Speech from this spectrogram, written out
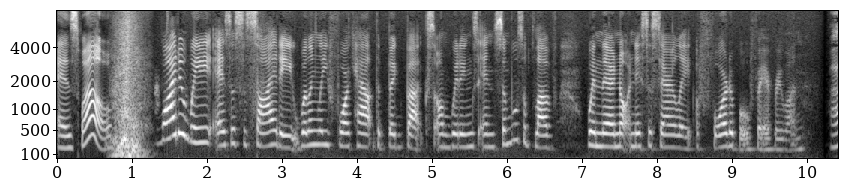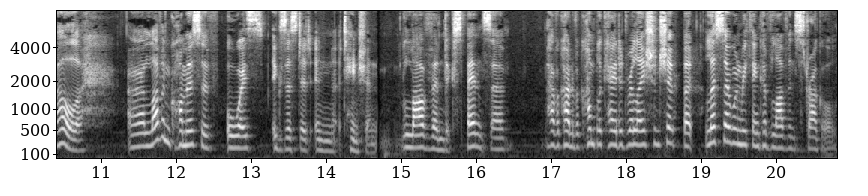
as well. Why do we as a society willingly fork out the big bucks on weddings and symbols of love when they're not necessarily affordable for everyone? Well, uh, love and commerce have always existed in tension. Love and expense are, have a kind of a complicated relationship, but less so when we think of love and struggle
